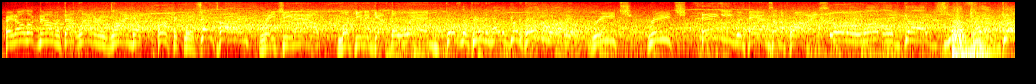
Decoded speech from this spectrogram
Hey, don't look now, but that ladder is lined up perfectly. Showtime. Reaching out, looking to get the win. Doesn't appear to have a good handle on it. Reach, reach. Hanging with hands on the prize. For the love of God, just let go.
